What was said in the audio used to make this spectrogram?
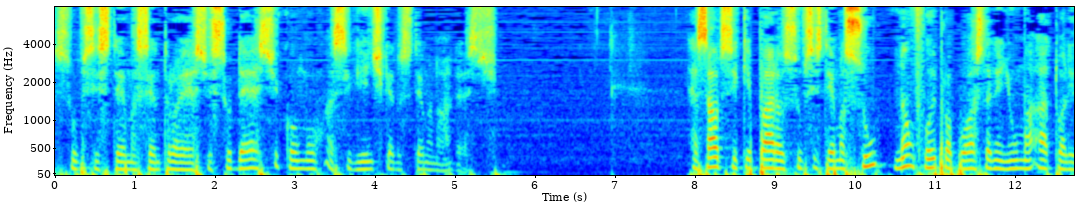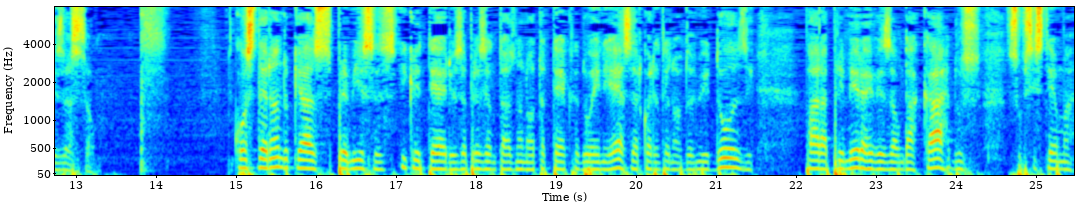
subsistema centro-oeste e sudeste, como a seguinte, que é do sistema nordeste. Ressalte-se que para o subsistema sul não foi proposta nenhuma atualização. Considerando que as premissas e critérios apresentados na nota técnica do ONS 049-2012 para a primeira revisão da CAR dos subsistema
